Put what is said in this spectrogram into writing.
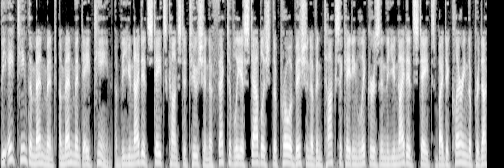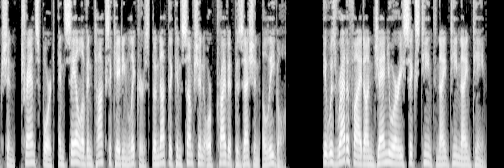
The Eighteenth Amendment, Amendment 18 of the United States Constitution effectively established the prohibition of intoxicating liquors in the United States by declaring the production, transport, and sale of intoxicating liquors though not the consumption or private possession illegal. It was ratified on January 16, 1919.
